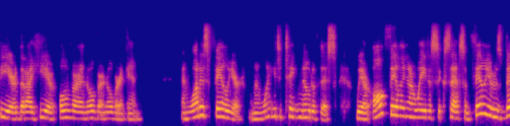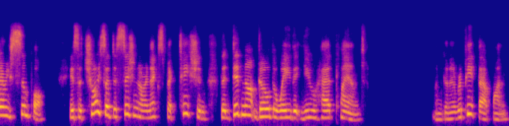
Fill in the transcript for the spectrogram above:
fear that I hear over and over and over again. And what is failure? And I want you to take note of this. We are all failing our way to success, and failure is very simple. It's a choice, a decision, or an expectation that did not go the way that you had planned. I'm going to repeat that one.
